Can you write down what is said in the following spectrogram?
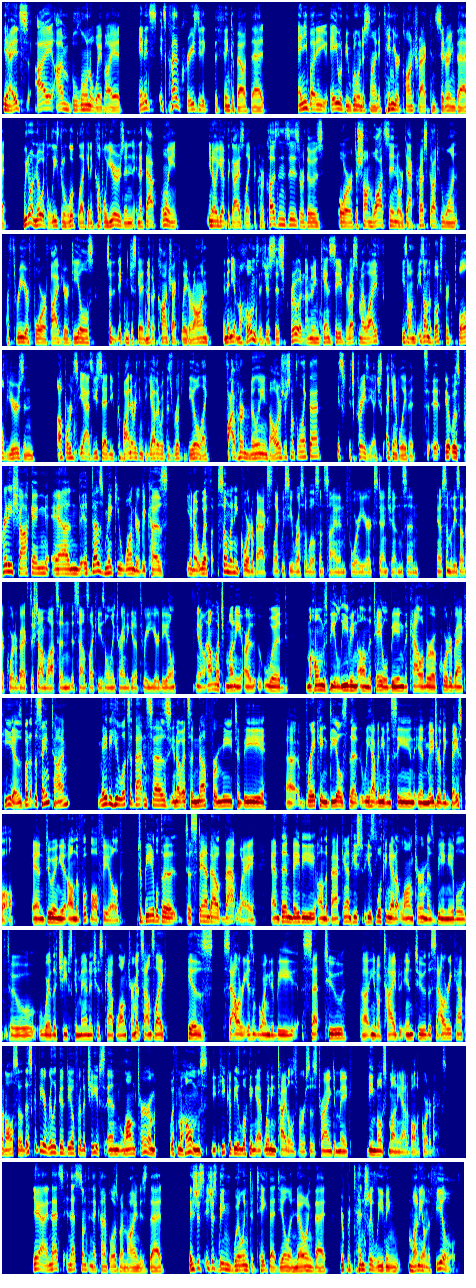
Yeah, it's I I'm blown away by it, and it's it's kind of crazy to, to think about that anybody a would be willing to sign a 10 year contract, considering that we don't know what the league's going to look like in a couple years, and and at that point, you know, you have the guys like the Kirk Cousinses or those or Deshaun Watson or Dak Prescott who want a three or four or five year deals so that they can just get another contract later on. And then you have Mahomes that just says, screw it. I'm in Kansas City for the rest of my life. He's on he's on the books for 12 years and upwards. Yeah, as you said, you combine everything together with his rookie deal, like 500 million dollars or something like that. It's it's crazy. I just I can't believe it. It it was pretty shocking, and it does make you wonder because you know with so many quarterbacks, like we see Russell Wilson sign in four year extensions, and you know some of these other quarterbacks, Deshaun Watson. It sounds like he's only trying to get a three year deal you know, how much money are would Mahomes be leaving on the table being the caliber of quarterback he is? But at the same time, maybe he looks at that and says, you know, it's enough for me to be uh, breaking deals that we haven't even seen in Major League Baseball and doing it on the football field to be able to to stand out that way and then maybe on the back end he's he's looking at it long term as being able to where the Chiefs can manage his cap long term it sounds like his salary isn't going to be set to uh, you know tied into the salary cap at all. So this could be a really good deal for the Chiefs. And long term with Mahomes, he could be looking at winning titles versus trying to make the most money out of all the quarterbacks. Yeah, and that's and that's something that kind of blows my mind is that it's just it's just being willing to take that deal and knowing that you're potentially leaving money on the field.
